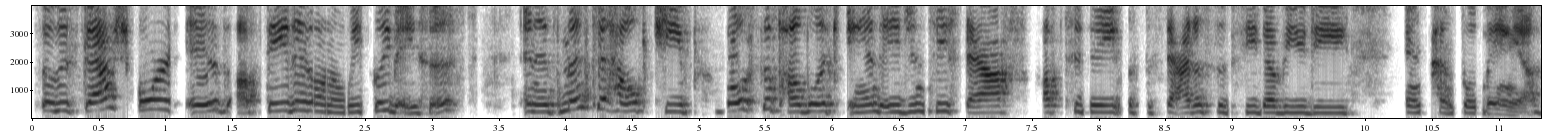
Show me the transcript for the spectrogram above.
So this dashboard is updated on a weekly basis, and it's meant to help keep both the public and agency staff up to date with the status of CWD in Pennsylvania.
